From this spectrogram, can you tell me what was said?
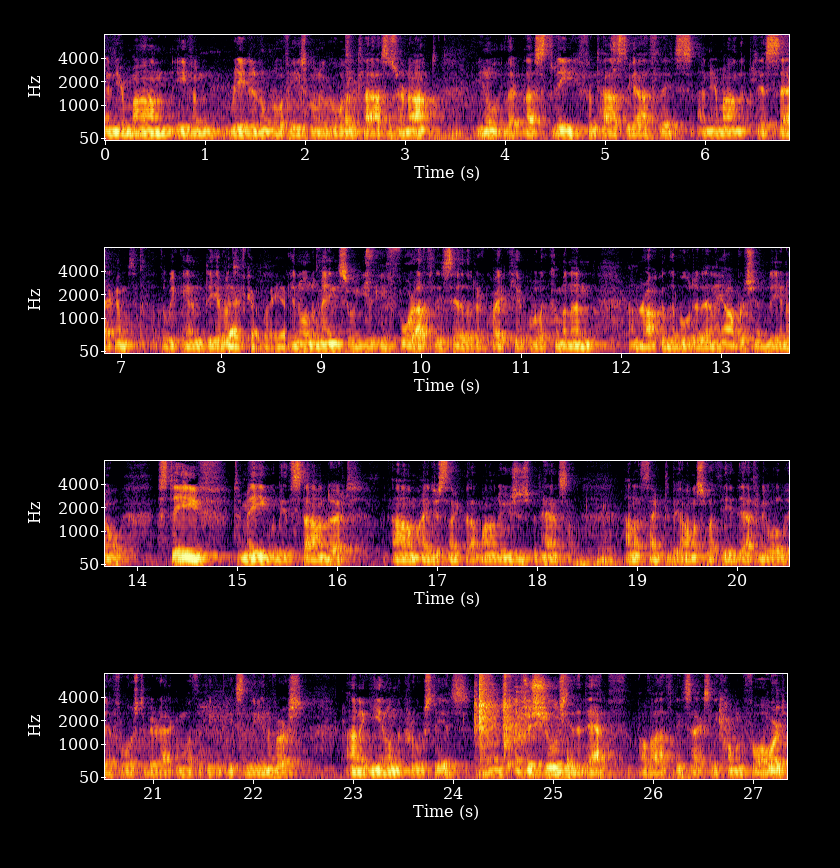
and your man, even Reid, I don't know if he's going to go in the classes or not. You know, that, that's three fantastic athletes, and your man that plays second at the weekend, David. Dave Cutler, yep. You know what I mean? So you, you've four athletes there that are quite capable of coming in and rocking the boat at any opportunity. You know, Steve to me would be the standout. Um, I just think that man oozes potential, and I think to be honest with you, he definitely will be a force to be reckoned with if he competes in the universe. And again on the pro stage, it just shows you the depth of athletes actually coming forward.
